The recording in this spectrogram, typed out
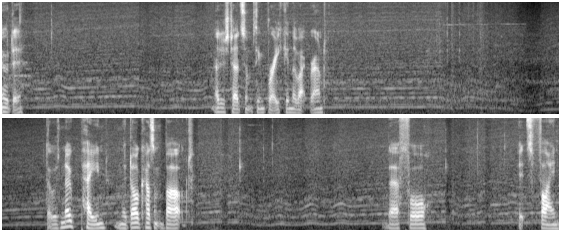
Oh dear. I just heard something break in the background. There was no pain, and the dog hasn't barked. Therefore, it's fine.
